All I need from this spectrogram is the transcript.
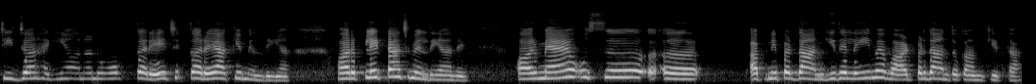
ਚੀਜ਼ਾਂ ਹੈਗੀਆਂ, ਉਹਨਾਂ ਨੂੰ ਉਹ ਘਰੇ 'ਚ, ਘਰੇ ਆ ਕੇ ਮਿਲਦੀਆਂ, ਔਰ ਪਲੇਟਾਂ 'ਚ ਮਿਲਦੀਆਂ ਨੇ। ਔਰ ਮੈਂ ਉਸ ਆਪਣੀ ਪ੍ਰਧਾਨਗੀ ਦੇ ਲਈ ਮੈਂ ਵਾਰਡ ਪ੍ਰਧਾਨ ਤੋਂ ਕੰਮ ਕੀਤਾ।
